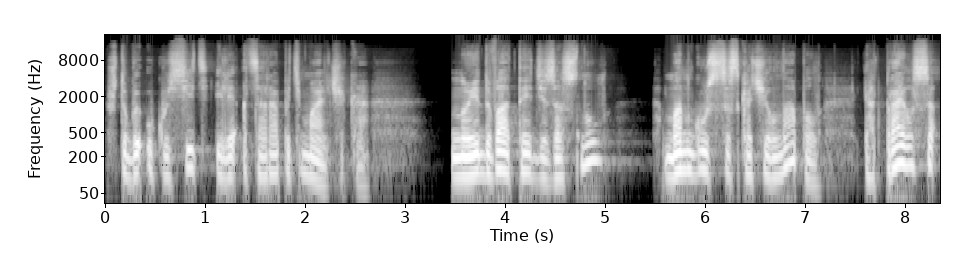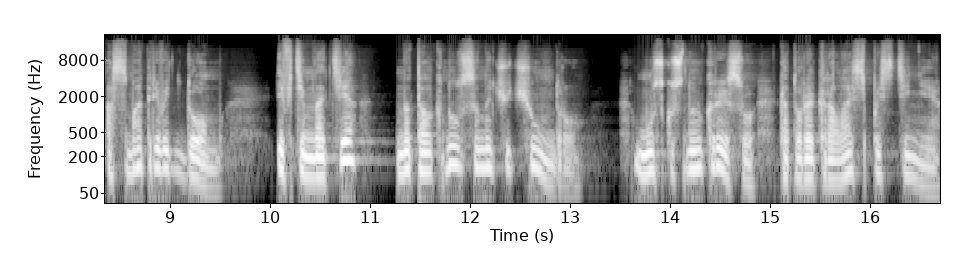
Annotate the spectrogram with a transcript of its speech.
чтобы укусить или оцарапать мальчика. Но едва Тедди заснул, мангус соскочил на пол и отправился осматривать дом, и в темноте натолкнулся на чучундру, мускусную крысу, которая кралась по стене.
